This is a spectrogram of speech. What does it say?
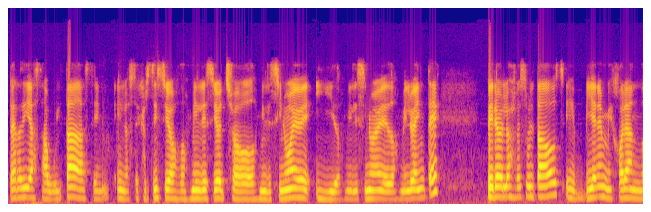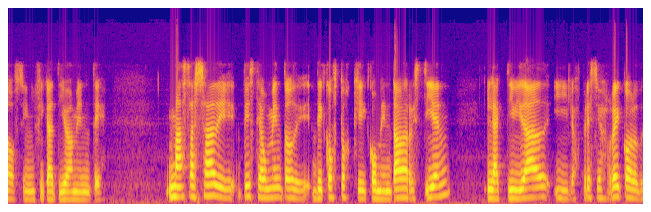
pérdidas abultadas en, los ejercicios 2018-2019 y 2019-2020, pero los resultados eh, vienen mejorando significativamente. Más allá de, este aumento de, costos que comentaba recién, la actividad y los precios récord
